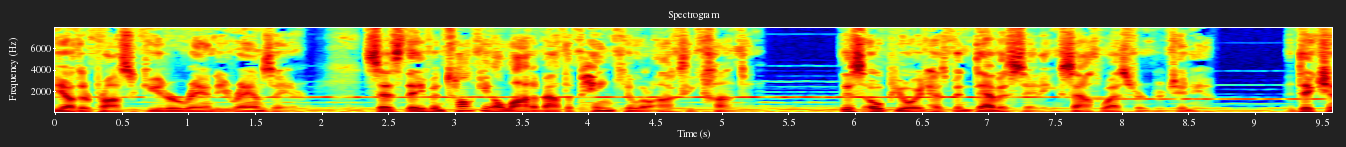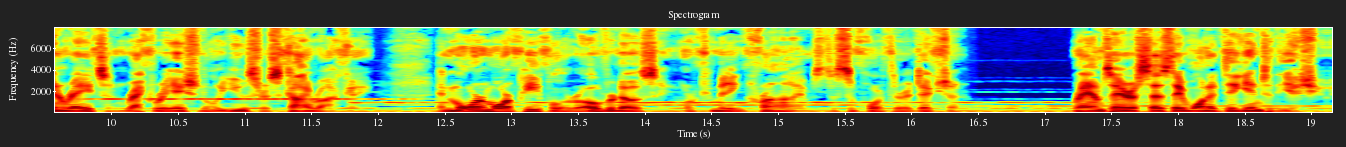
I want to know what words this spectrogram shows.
The other prosecutor, Randy Ramseyer, says they've been talking a lot about the painkiller OxyContin. This opioid has been devastating southwestern Virginia. Addiction rates and recreational use are skyrocketing, and more and more people are overdosing or committing crimes to support their addiction. Ramseyer says they want to dig into the issue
